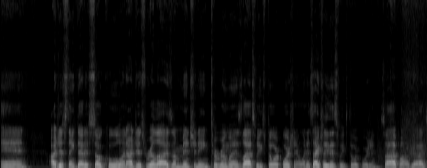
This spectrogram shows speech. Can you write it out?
And I just think that is so cool, and I just realized I'm mentioning Teruma as last week's Torah portion when it's actually this week's Torah portion. So I apologize.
